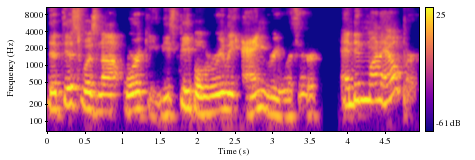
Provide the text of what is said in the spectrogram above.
that this was not working. These people were really angry with her and didn't want to help her.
